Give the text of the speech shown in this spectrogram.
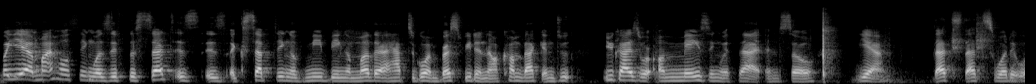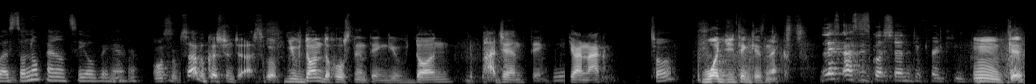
but yeah, my whole thing was if the set is is accepting of me being a mother, I have to go and breastfeed and I'll come back and do you guys were amazing with that. And so yeah, that's that's what it was. So no penalty over here. Awesome. So I have a question to ask. Look, You've done the hosting thing, you've done the pageant thing. You're an actor. What do you think is next? Let's ask this question differently. Mm, okay.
